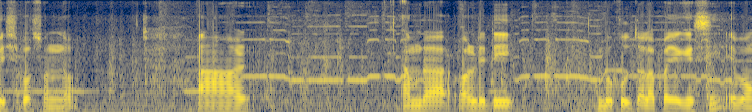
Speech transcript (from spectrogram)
বেশি পছন্দ। আর আমরা অলরেডি বকুলতলা পেয়ে গেছি এবং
